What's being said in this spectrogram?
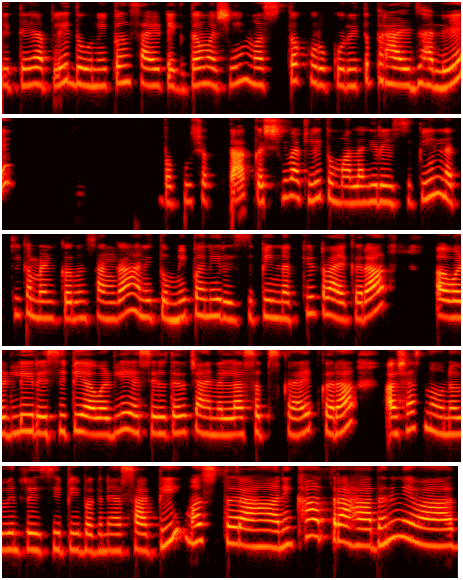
तिथे आपली दोन्ही पण साईड एकदम अशी मस्त कुरकुरीत फ्राय झाले. बघू शकता कशी वाटली तुम्हाला ही रेसिपी नक्की कमेंट करून सांगा आणि तुम्ही पण ही रेसिपी नक्की ट्राय करा. आवडली रेसिपी आवडली असेल तर चॅनलला सबस्क्राईब करा. अशाच नवनवीन रेसिपी बघण्यासाठी मस्त राहा आणि खात राहा. धन्यवाद!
